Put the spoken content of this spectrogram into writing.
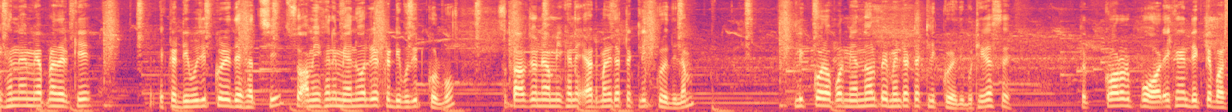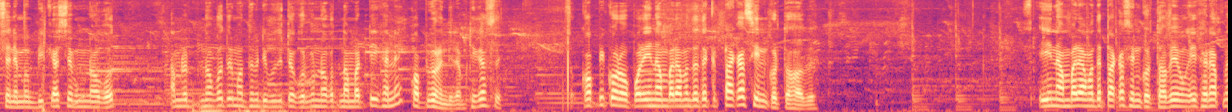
এখানে আমি আপনাদেরকে একটা ডিপোজিট করে দেখাচ্ছি। সো আমি এখানে ম্যানুয়ালি একটা ডিপোজিট করব। সো তার জন্য আমি এখানে অ্যাড মানিতে একটা ক্লিক করে দিলাম। ক্লিক করার পর ম্যানুয়াল পেমেন্ট একটা ক্লিক করে দিব, ঠিক আছে? তো করার পর এখানে দেখতে পাচ্ছেন এবং বিকাশ এবং নগদ আমরা নগদের মাধ্যমে ডিপোজিটটা করব। নগদ নাম্বারটি এখানে কপি করে দিলাম ঠিক আছে? কপি করার পর এই নাম্বারে আমাদেরকে টাকা সেন্ড করতে হবে। এই নাম্বারে আমাদের টাকা সেন্ড করতে হবে এবং এখানে আপনি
